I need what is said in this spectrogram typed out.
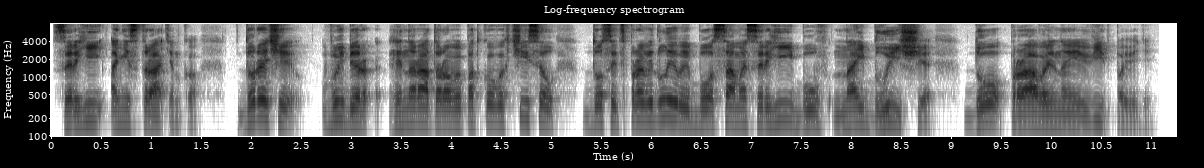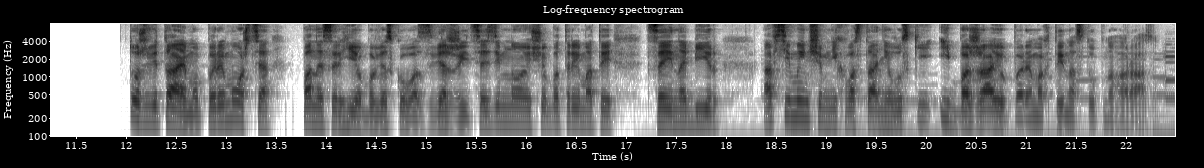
Сергій Аністратенко. До речі, вибір генератора випадкових чисел досить справедливий, бо саме Сергій був найближче до правильної відповіді. Тож вітаємо переможця. Пане Сергій обов'язково зв'яжіться зі мною, щоб отримати цей набір. А всім іншим ні хвоста, ні луски і бажаю перемогти наступного разу.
